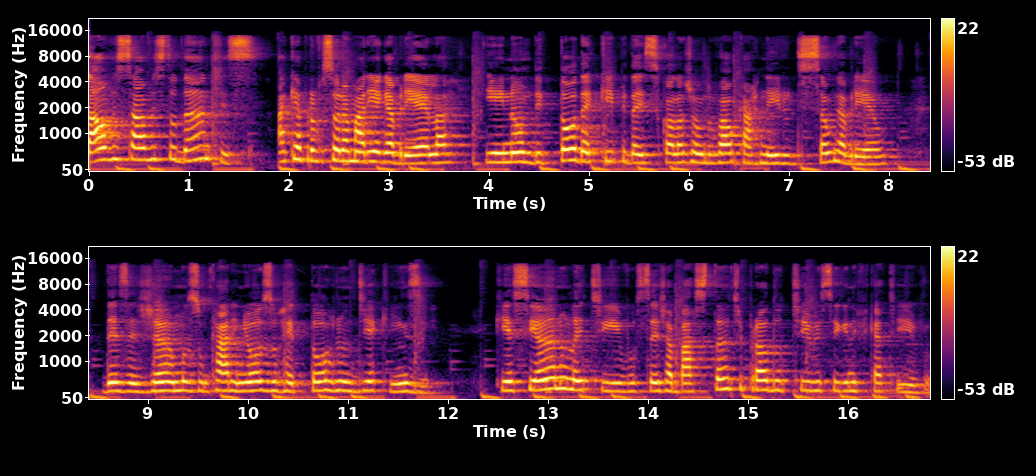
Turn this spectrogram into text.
Salve, salve estudantes! Aqui é a professora Maria Gabriela e em nome de toda a equipe da Escola João Duval Carneiro de São Gabriel, desejamos um carinhoso retorno no dia 15. Que esse ano letivo seja bastante produtivo e significativo.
